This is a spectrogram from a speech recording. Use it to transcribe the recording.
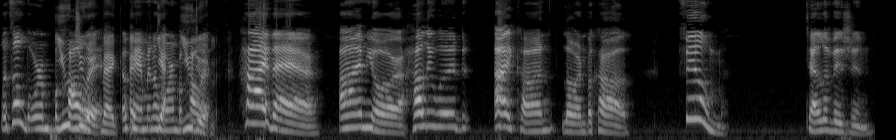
let's all Lauren Bacall You do it, Meg. Okay, I'm gonna Yeah, Lauren Bacall you do it. Hi there. I'm your Hollywood icon, Lauren Bacall. Film, television,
